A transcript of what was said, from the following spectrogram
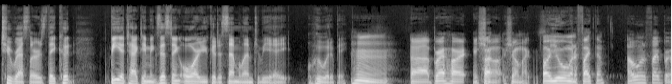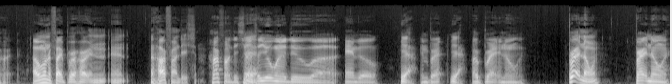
two wrestlers, they could be a tag team existing, or you could assemble them to be a. Who would it be? Uh, Bret Hart and Shawn, Shawn Michaels. Oh, you want to fight them? I want to fight Bret Hart. I want to fight Bret Hart and, and the Hart Foundation. Hart Foundation. Yeah. So you want to do uh, Anvil Yeah, and Bret, yeah. or Bret and Owen? Bret and Owen. Bret and Owen.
